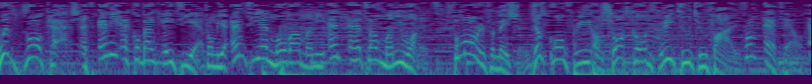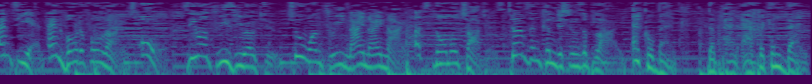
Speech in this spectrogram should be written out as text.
Withdraw cash at any EcoBank ATM from your MTN mobile money and Airtel money wallets. For more information, just call free on short code 3225 from Airtel, MTN, and Vodafone lines or 0302 213 999. That's normal charges. Terms and conditions apply. EcoBank, the Pan African Bank.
